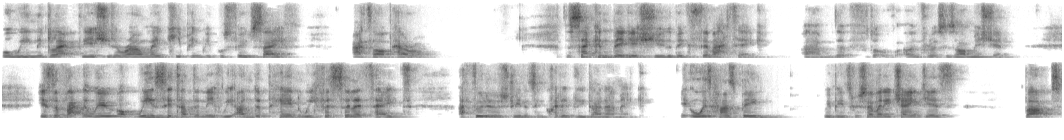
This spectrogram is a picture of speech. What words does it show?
or we neglect the issues around make, keeping people's food safe at our peril. The second big issue, the big thematic um, that sort of influences our mission is the fact that we we sit underneath, we underpin, we facilitate a food industry that's incredibly dynamic. It always has been. We've been through so many changes, but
